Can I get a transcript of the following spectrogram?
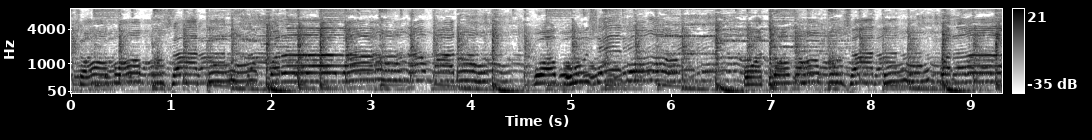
ચોમો પૂસાતું પરગાણું ના મારું ગોભૂ છે ગો પોચોમો પૂસાતું પરગાણું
